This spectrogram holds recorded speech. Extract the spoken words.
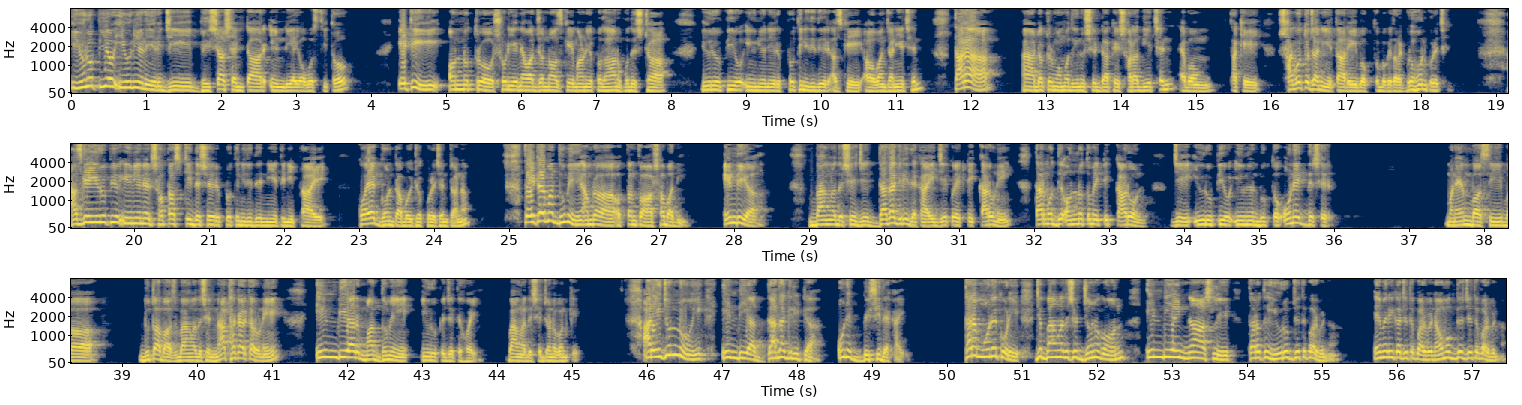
ইউরোপীয় ইউনিয়নের যে ভিসা সেন্টার ইন্ডিয়ায় অবস্থিত, এটি অন্যত্র সরিয়ে নেওয়ার জন্য আজকে মাননীয় প্রধান উপদেষ্টা ইউরোপীয় ইউনিয়নের প্রতিনিধিদের আজকে আহ্বান জানিয়েছেন। তারা ডক্টর মোহাম্মদ ইউনুসের ডাকে সাড়া দিয়েছেন এবং তাকে স্বাগত জানিয়ে তার এই বক্তব্যকে তারা গ্রহণ করেছেন। আজকে ইউরোপীয় ইউনিয়নের সাতাশটি দেশের প্রতিনিধিদের নিয়ে তিনি প্রায় কয়েক ঘণ্টা বৈঠক করেছেন টানা। তো এটার মাধ্যমে আমরা অত্যন্ত আশাবাদী। ইন্ডিয়া বাংলাদেশে যে দাদাগিরি দেখায় যে কয়েকটি কারণে, তার মধ্যে অন্যতম একটি কারণ যে ইউরোপীয় ইউনিয়নভুক্ত অনেক দেশের মানে এম্বাসি বা দূতাবাস বাংলাদেশে না থাকার কারণে ইন্ডিয়ার মাধ্যমে ইউরোপে যেতে হয় বাংলাদেশের জনগণকে। আর এই জন্যই ইন্ডিয়া দাদাগিরিটা অনেক বেশি দেখায়। তারা মনে করে যে বাংলাদেশের জনগণ ইন্ডিয়ায় না আসলে তারা তো ইউরোপ যেতে পারবে না, আমেরিকা যেতে পারবে না, অমুক দেশ যেতে পারবে না।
